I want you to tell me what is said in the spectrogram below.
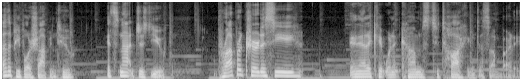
Other people are shopping too. It's not just you. Proper courtesy and etiquette when it comes to talking to somebody,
